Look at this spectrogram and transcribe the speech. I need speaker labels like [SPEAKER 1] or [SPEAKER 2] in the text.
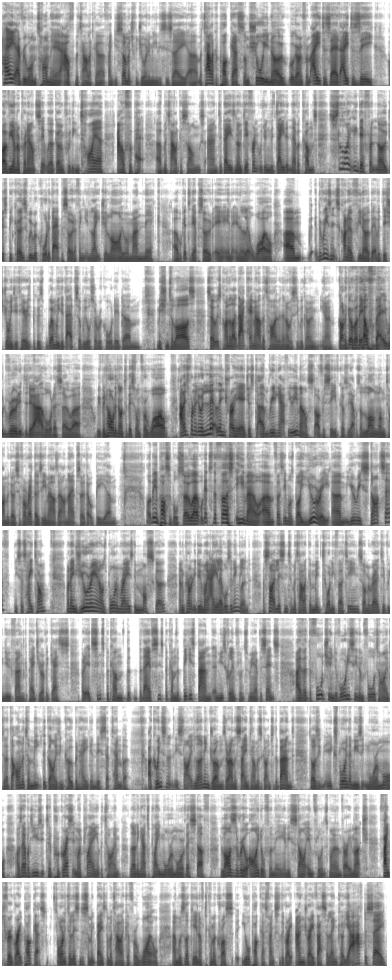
[SPEAKER 1] Hey everyone, Tom here, Alpha Metallica. Thank you so much for joining me. This is a uh, Metallica podcast, as I'm sure you know. We're going from A to Z, A to Z, however you want to pronounce it. We are going through the entire alphabet of Metallica songs, and today is no different. We're doing The Day That Never Comes. Slightly different though, just because we recorded that episode, I think, in late July with my man Nick. Uh, we'll get to the episode in, in, in a little while. Um, the reason it's kind of, you know, a bit of a disjointed here is because when we did that episode, we also recorded um, Mission to Lars. So it was kind of like that came out at the time, and then obviously we're going, you know, got to go by the alphabet. It would ruin it to do it out of order. So uh, we've been holding on to this one for a while. And I just want to do a little intro here, just um, reading out a few emails that I've received because that was a long, long time ago. So if I read those emails out on that episode, that would be um, that would be impossible. So uh, we'll get to the first email. Um, first email is by Yuri. Um, Yuri Startsev. He says, Hey Tom, my name's Yuri and I was born and raised in Moscow and I'm currently doing my A levels in England. I started listening to Metallica mid 2013, so I'm a relatively new fan compared to your other guests, but it had since become the, they have since become the biggest band and musical influence for me ever since. I've had the fortune to have already seen them four times and had the honour to meet the guys in Copenhagen this September. I coincidentally started learning drums around the same time as I got into the band, so I was exploring their music more and more. I was able to use it to progress in my playing at the time, learning how to play more and more of their stuff. Lars is a real idol for me, and his style influenced my own very much. Thank you for a great podcast. I wanted to listen to something based on Metallica for a while, and was lucky enough to come across your podcast thanks to the great Andrei Vasilenko. Yeah, I have to say,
